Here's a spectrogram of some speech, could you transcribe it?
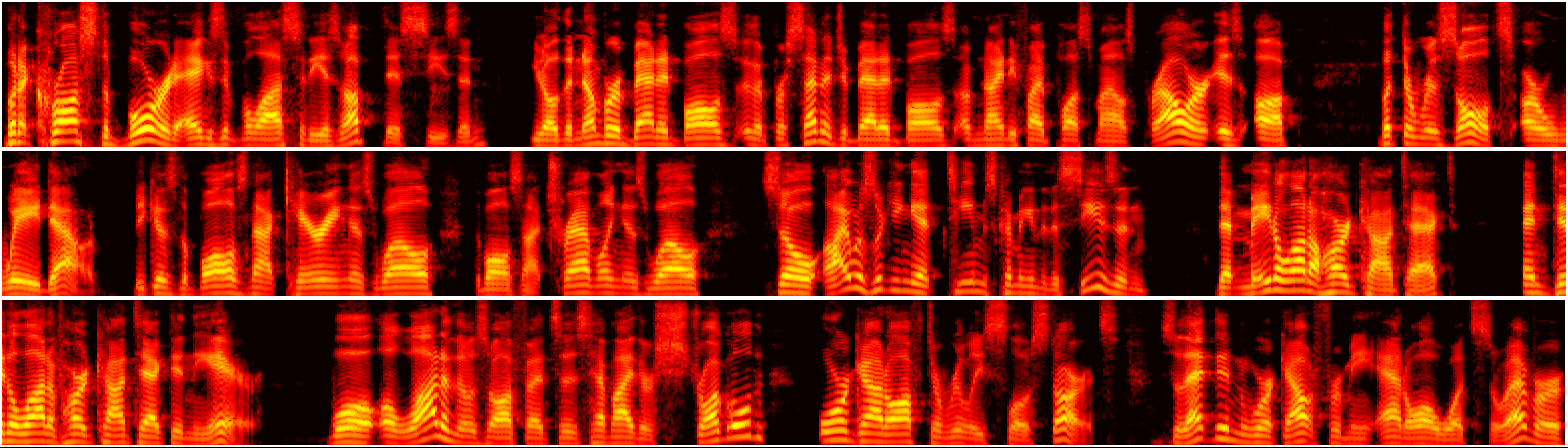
But across the board, exit velocity is up this season. You know, the number of batted balls or the percentage of batted balls of 95 plus miles per hour is up, but the results are way down because the ball's not carrying as well, the ball's not traveling as well. So I was looking at teams coming into the season that made a lot of hard contact and did a lot of hard contact in the air. Well, a lot of those offenses have either struggled or got off to really slow starts. So that didn't work out for me at all whatsoever.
